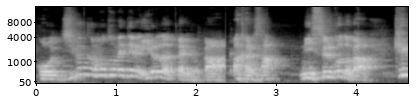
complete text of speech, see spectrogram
こう自分が求めてる色だったりとか明るさにすることが結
